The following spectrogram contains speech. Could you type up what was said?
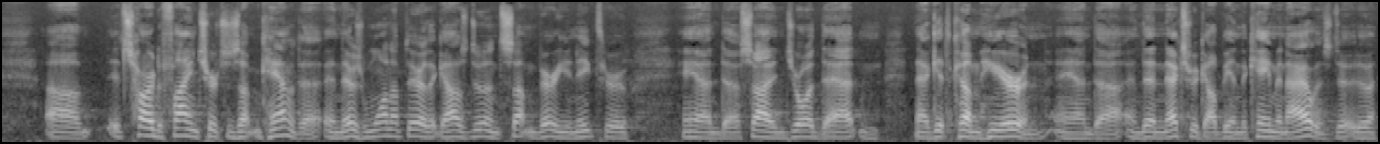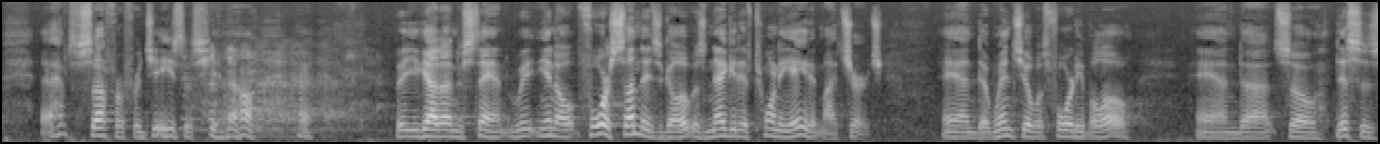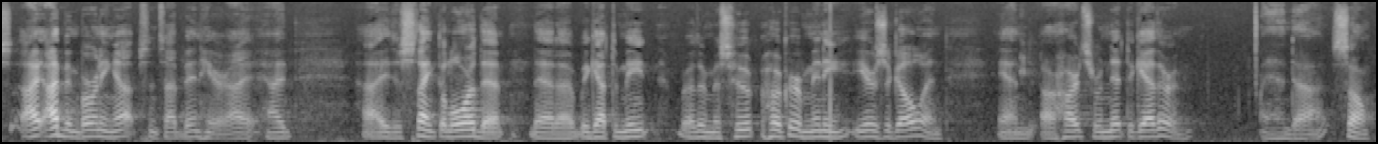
Um, it's hard to find churches up in Canada, and there's one up there that God's doing something very unique through, and uh, so I enjoyed that. And now I get to come here, and and uh, and then next week I'll be in the Cayman Islands. Do, I have to suffer for Jesus, you know. but you got to understand, we, you know, four Sundays ago it was negative 28 at my church, and the wind chill was 40 below. And uh, so this is, I, have been burning up since I've been here. I, I, I just thank the Lord that, that uh, we got to meet Brother Miss Hooker many years ago, and, and our hearts were knit together. And, and uh, so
